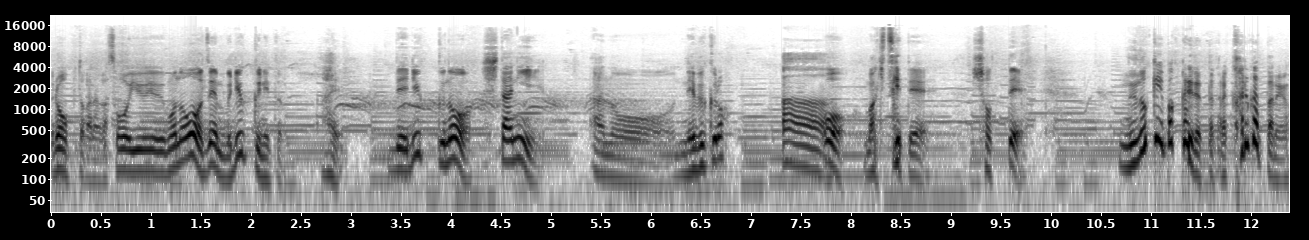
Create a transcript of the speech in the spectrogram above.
ロープとかなんかそういうものを全部リュックに入れたのはい。でリュックの下にあの寝袋を巻きつけて背負って布系ばっかりだったから軽かったのよ。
